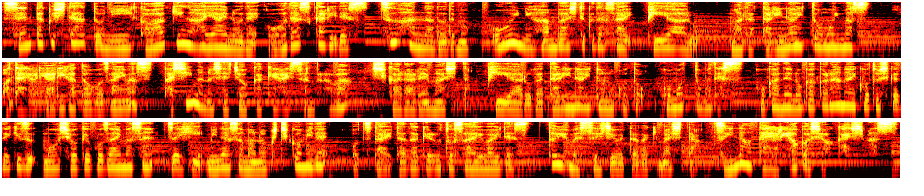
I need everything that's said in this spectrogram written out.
洗濯した後に乾きが早いので大助かりです。通販などでも大いに販売してください。PR まだ足りないと思います。お便りありがとうございます。パシーマの社長架橋さんからは、叱られました。PR が足りないとのこと、ごもっともです。お金のかからないことしかできず、申し訳ございません。ぜひ皆様の口コミでお伝えいただけると幸いです。というメッセージをいただきました。次のお便りをご紹介します。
